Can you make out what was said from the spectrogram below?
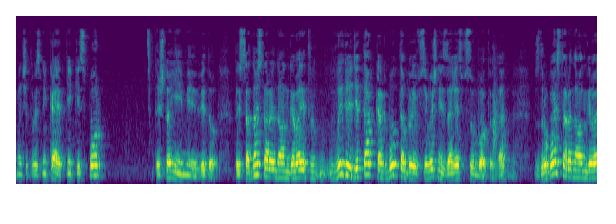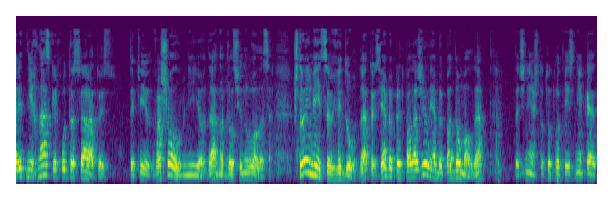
значит, возникает некий спор. То есть, что я имею в виду? То есть, с одной стороны, он говорит, выглядит так, как будто бы Всевышний залез в субботу, да? С другой стороны, он говорит, нихнаски хута сара, то есть, таки вошел в нее, да, на толщину волоса. Что имеется в виду, да? То есть, я бы предположил, я бы подумал, да, точнее, что тут вот есть некая,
